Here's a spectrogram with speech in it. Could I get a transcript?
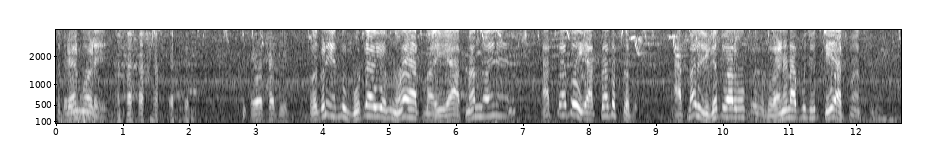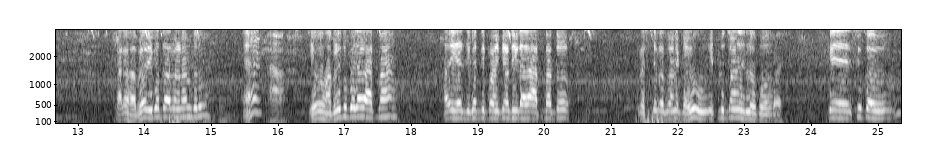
તો પ્રેમ મળે. એ વાત સાચી. ખબર પડે? એટલું ગોટાળ્યું એમ નોય આત્મા એ આત્મા નોય ને. આત્મા તો એ આત્મા તો પ્રભુ. આત્મા વિગતવાર હું વર્ણન આપું છું તે આત્મા છે. કાલે હબળે વિગતવાર વર્ણન બધું? હે? એવું સાંભળ્યું તું બધા આત્મા? હવે એ જગત પણ ક્યાંથી આત્મા તો કૃષ્ણ ભગવાને કહ્યું એટલું જાણે છે લોકો કે શું કહ્યું?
